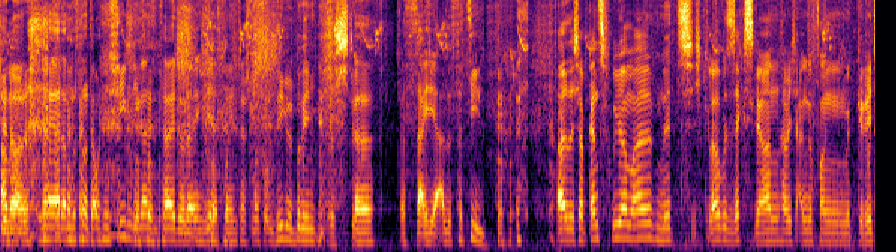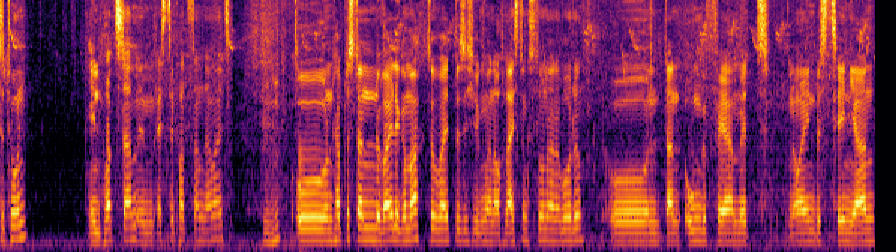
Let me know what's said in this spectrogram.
Genau. Aber naja, da muss man es auch nicht schieben die ganze Zeit oder irgendwie erstmal hinter Schloss und Riegel bringen. Das stimmt. Äh, das sei dir alles verziehen. Also ich habe ganz früher mal mit, ich glaube sechs Jahren, habe ich angefangen mit Geräteton in Potsdam, im SC Potsdam damals. Und habe das dann eine Weile gemacht, soweit bis ich irgendwann auch Leistungstoner wurde. Und dann ungefähr mit neun bis zehn Jahren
